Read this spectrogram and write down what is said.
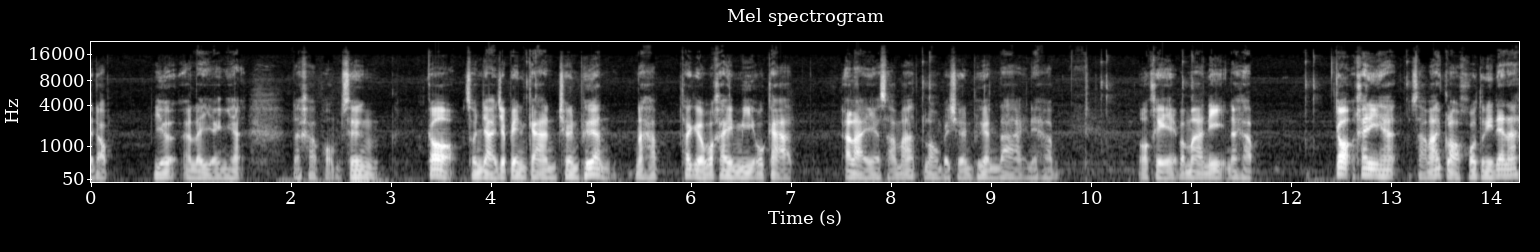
Adopt เยอะอะไรอย่างเงี้ยนะครับผม ซึ่ง ก็ส่วนใหญ่จะเป็นการเชิญเพื่อนนะครับ ถ้าเกิดว่าใครมีโอกาสอะไรสามารถลองไปเชิญเพื่อนได้นะครับ โอเค ประมาณนี้นะครับ ก็แค่นี้ฮะ สามารถกรอกโค้ดตัวนี้ได้นะ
